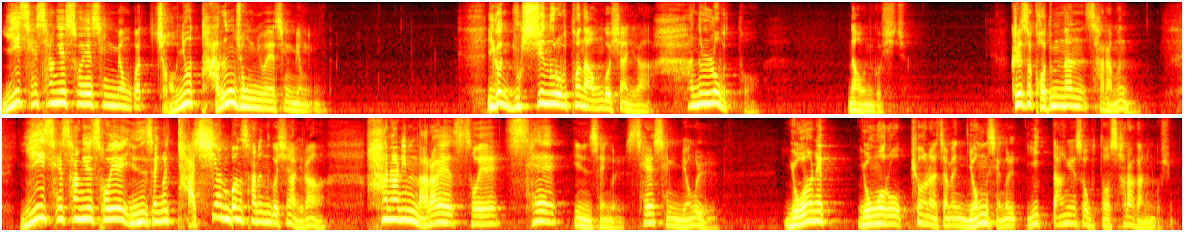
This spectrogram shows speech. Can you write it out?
이 세상에서의 생명과 전혀 다른 종류의 생명입니다. 이건 육신으로부터 나온 것이 아니라 하늘로부터 나온 것이죠. 그래서 거듭난 사람은 이 세상에서의 인생을 다시 한번 사는 것이 아니라 하나님 나라에서의 새 인생을, 새 생명을 요한의 용어로 표현하자면 영생을 이 땅에서부터 살아가는 것입니다.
